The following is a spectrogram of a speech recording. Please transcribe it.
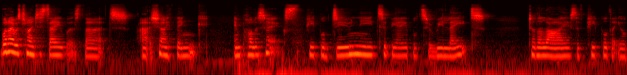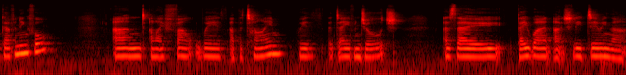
What I was trying to say was that actually, I think in politics, people do need to be able to relate to the lives of people that you're governing for. And, and I felt with, at the time, with Dave and George, as though they weren't actually doing that.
